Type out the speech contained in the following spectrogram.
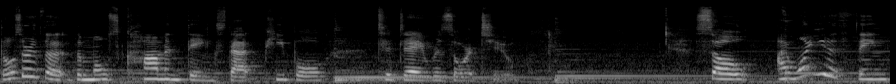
Those are the, the most common things that people today resort to. So I want you to think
